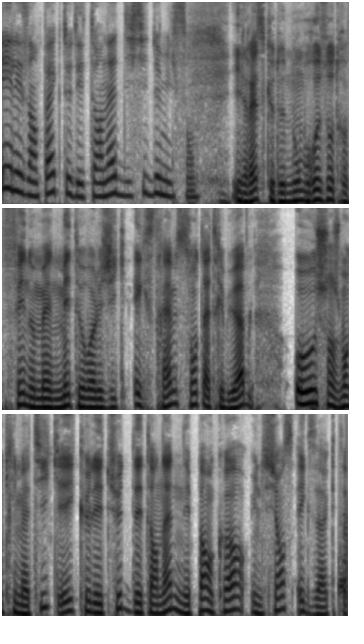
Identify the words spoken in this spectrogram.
et les impacts des tornades d'ici 2100. Il reste que de nombreux autres phénomènes météorologiques extrêmes sont attribuables au changement climatique et que l'étude des tornades n'est pas encore une science exacte.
